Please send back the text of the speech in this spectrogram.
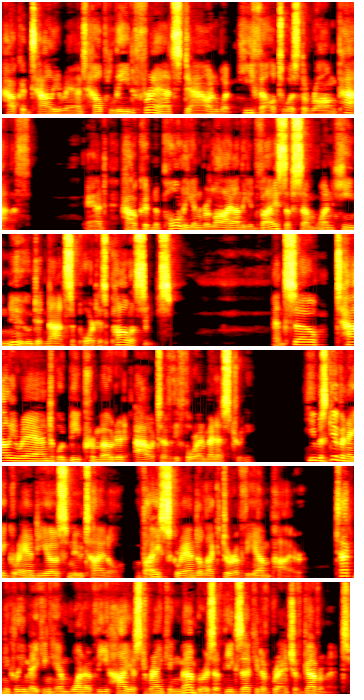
How could Talleyrand help lead France down what he felt was the wrong path? And how could Napoleon rely on the advice of someone he knew did not support his policies? And so, Talleyrand would be promoted out of the foreign ministry. He was given a grandiose new title, Vice Grand Elector of the Empire, technically making him one of the highest ranking members of the executive branch of government.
